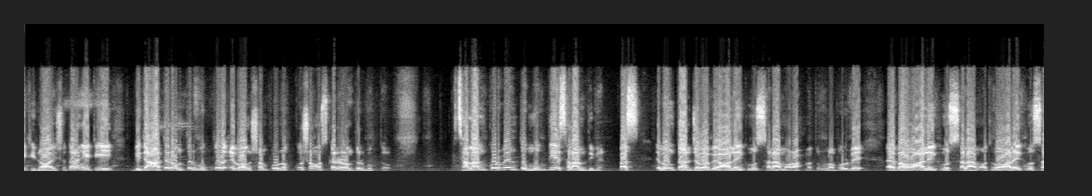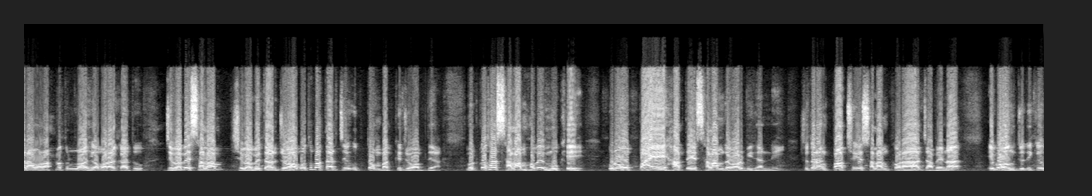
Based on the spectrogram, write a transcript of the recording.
এটি নয়। সুতরাং এটি বিদাতের অন্তর্ভুক্ত এবং সম্পূর্ণ কুসংস্কারের অন্তর্ভুক্ত। সালাম করবেন তো মুখ দিয়ে সালাম দিবেন, বাস। এবং তার জবাবে আলাইকুম আসসালাম রহমতুল্লাহ বলবে বা ওয়ালাইকুম আসসালাম অথবা ওয়ালাইকুম আসসালাম রহমতুল্লাহ ওবরাকাতু যেভাবে সালাম, সেভাবে তার জবাব অথবা তার যে উত্তম বাক্যে জবাব দেয়া। মোট কথা, সালাম হবে মুখে, কোনো পায়ে, হাতে সালাম দেওয়ার বিধান নেই। সুতরাং পাঁচয়ে সালাম করা যাবে না এবং যদি কেউ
